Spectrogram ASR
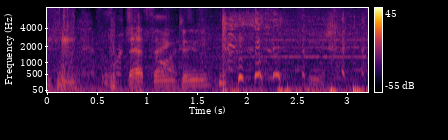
that thing too.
